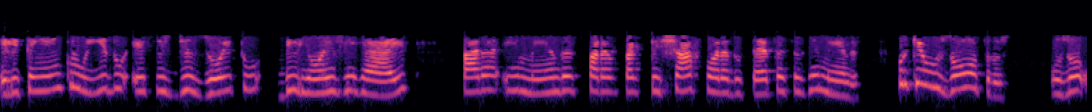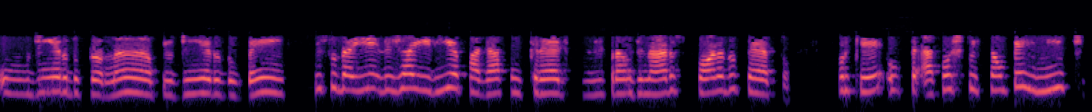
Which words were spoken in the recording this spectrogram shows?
ele tenha incluído esses 18 bilhões de reais para emendas, para, para deixar fora do teto essas emendas. Porque os outros, os, o dinheiro do Pronamp, o dinheiro do bem, isso daí ele já iria pagar com créditos extraordinários fora do teto. Porque o, a Constituição permite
